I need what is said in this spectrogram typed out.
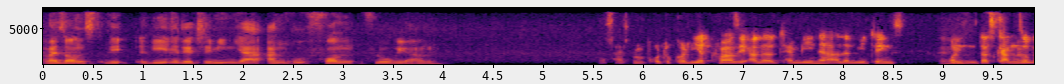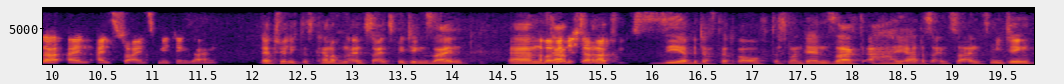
Weil sonst wäre der Termin ja Anruf von Florian. Das heißt, man protokolliert quasi alle Termine, alle Meetings und das kann sogar ein 1 zu 1 Meeting sein. Natürlich, das kann auch ein 1 zu 1 Meeting sein. Ähm, Aber da wenn ich danach natürlich sehr bedacht darauf, dass man dann sagt, ah ja, das 1 zu 1 Meeting,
